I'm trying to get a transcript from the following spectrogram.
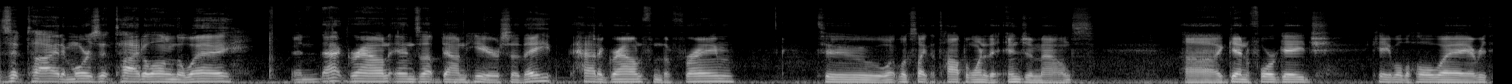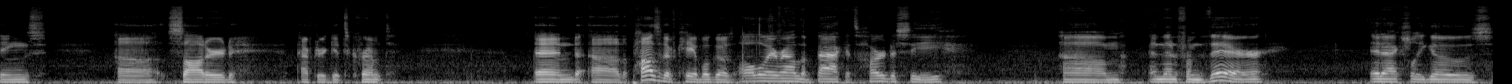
Zip tied and more zip tied along the way. And that ground ends up down here. So they had a ground from the frame to what looks like the top of one of the engine mounts. Uh, again, four gauge cable the whole way. Everything's uh, soldered after it gets crimped and uh, the positive cable goes all the way around the back. It's hard to see. Um, and then from there it actually goes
